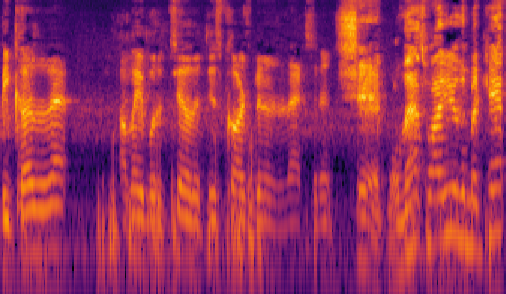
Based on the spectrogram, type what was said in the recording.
because of that, I'm able to tell that this car's been in an accident. Shit. Well, that's why you're the mechanic.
